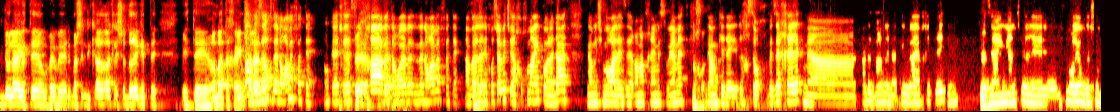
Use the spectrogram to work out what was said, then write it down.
גדולה יותר, ומה שנקרא רק לשדרג את, את אה, רמת החיים לא, שלנו. בסוף זה נורא מפתה. אוקיי? שיש שמחה ואתה רואה, וזה נורא מפתה. אבל אני חושבת שהחוכמה היא פה לדעת גם לשמור על איזה רמת חיים מסוימת, נכון. גם כדי לחסוך. וזה חלק מה... אחד הדברים לדעתי אולי הכי קריטיים, כן. זה העניין של אה, לשמור ליום גשום.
